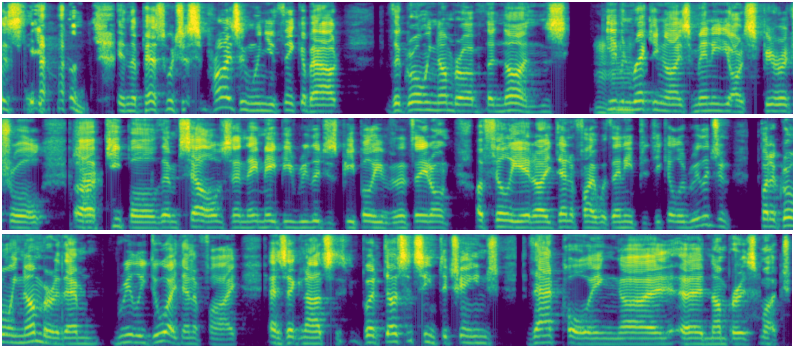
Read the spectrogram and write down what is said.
as they in the past, which is surprising when you think about the growing number of the nones Mm-hmm. Even recognize many are spiritual uh, sure. people themselves, and they may be religious people, even if they don't affiliate or identify with any particular religion. But a growing number of them really do identify as agnostics. But it doesn't seem to change that polling uh, uh, number as much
